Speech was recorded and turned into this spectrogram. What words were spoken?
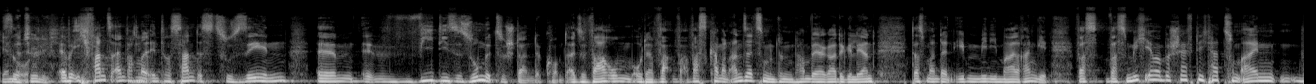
Ja, natürlich. Aber ich fand es einfach mal interessant, es zu sehen, ähm, äh, wie diese Summe zustande kommt. Also warum oder wa was kann man ansetzen? Und dann haben wir ja gerade gelernt, dass man dann eben minimal rangeht. Was, was mich immer beschäftigt hat, zum einen,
